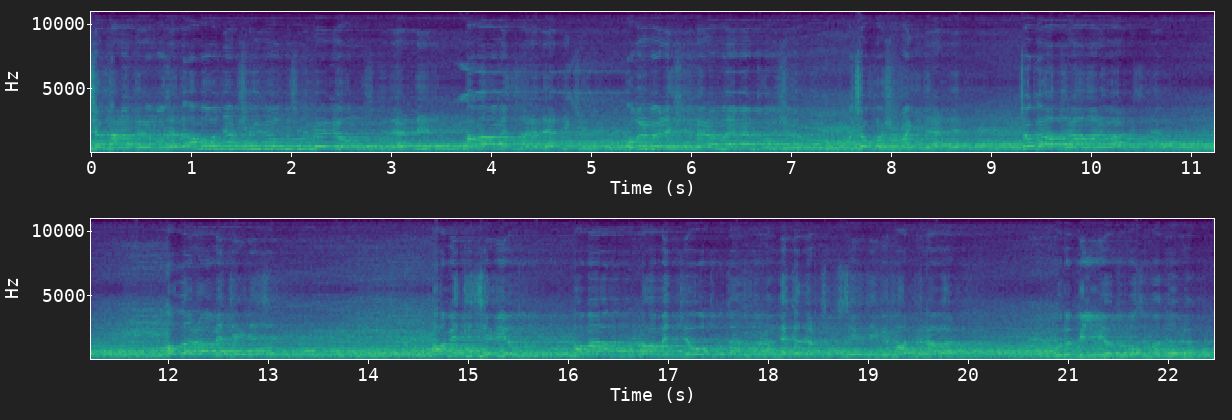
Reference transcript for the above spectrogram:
Birçok aradığım hoca da ama hocam şöyle olmuştu böyle olmuştu derdi. Ama Ahmet Sarı derdi ki olur böyle şey ben onunla hemen konuşurum. Bu çok hoşuma giderdi. Çok hatıraları var bizde. Allah rahmet eylesin. Ahmet'i seviyordum ama rahmetli olduktan sonra ne kadar çok sevdiğimi farkına vardım. Bunu bilmiyordum o zaman öğrendim.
